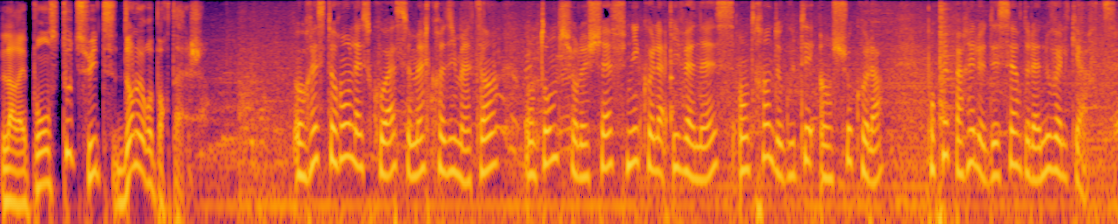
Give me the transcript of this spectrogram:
La réponse tout de suite dans le reportage. Au restaurant L'Asqua, ce mercredi matin, on tombe sur le chef Nicolas Ivanez en train de goûter un chocolat pour préparer le dessert de la nouvelle carte.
